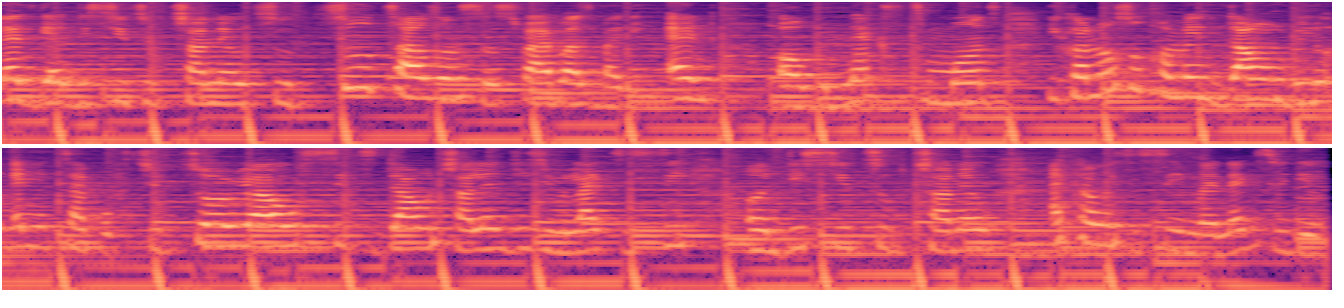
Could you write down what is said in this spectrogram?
Let's get this youtube channel to 2000 subscribers by the end of next month. You can also comment down below any type of tutorial sit down challenges you would like to see on this youtube channel. I can't wait to see my next video.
